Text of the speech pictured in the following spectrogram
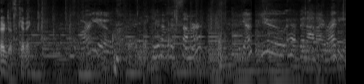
They're just kidding. How are you? You have a good summer? Yes. You have been on iReady.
